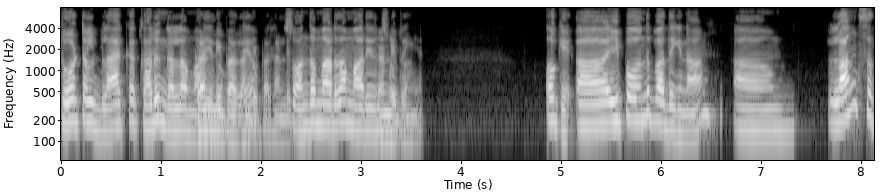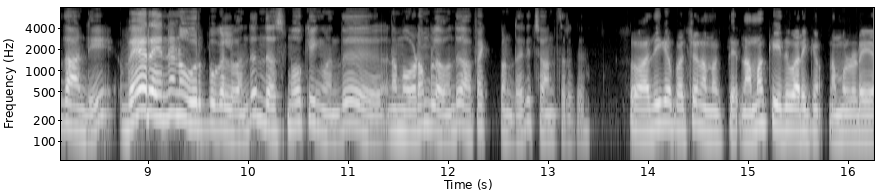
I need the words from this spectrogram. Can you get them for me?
டோட்டல் பிளாக்கா கருங்கல்லா மாறிரும் கண்டிப்பா, இல்லையா? கண்டிப்பா, ஸோ. அந்த மாரி தான் கண்டிப்பா. சொல்றீங்க. ஓகே. இப்போ வந்து பார்த்தீங்கன்னா, லங்ஸ தாண்டி வேற என்னென்ன உறுப்புகள் வந்து இந்த ஸ்மோக்கிங் வந்து நம்ம உடம்புல வந்து அஃபெக்ட் பண்றதுக்கு சான்ஸ் இருக்கு? ஸோ அதிகபட்சம் நமக்கு நமக்கு இதுவரைக்கும் நம்மளுடைய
